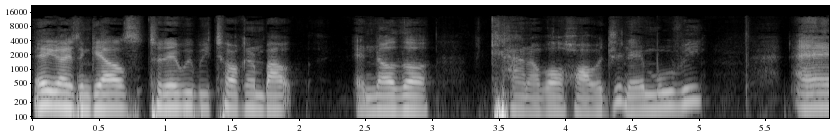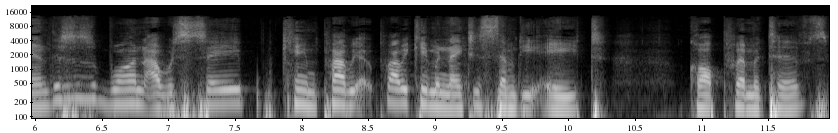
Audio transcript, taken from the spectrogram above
Hey guys and gals, today we'll be talking about another cannibal horror genre movie. And this is one I would say came probably probably came in 1978 called Primitives.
